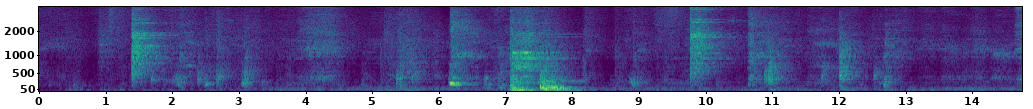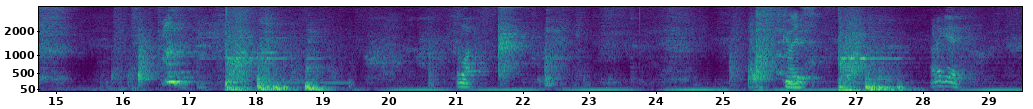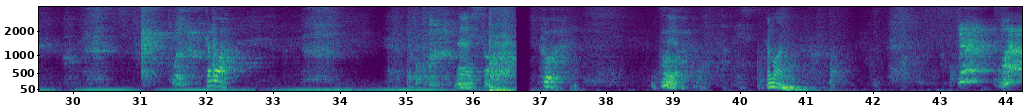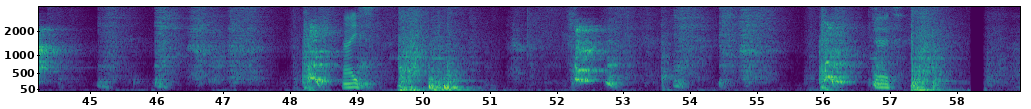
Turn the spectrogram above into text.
Come on. Nice. And again. Come on. Yes. Let's see it. Come on. Nice. Good.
